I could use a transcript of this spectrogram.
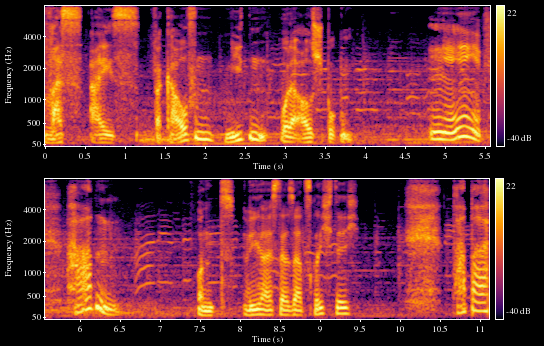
was Eis? Verkaufen, mieten oder ausspucken? Nee, haben. Und wie heißt der Satz richtig? Papa,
